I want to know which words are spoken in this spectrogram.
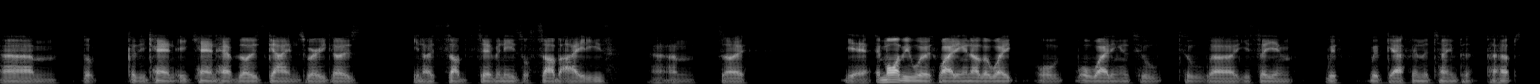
Um, look, because he can he can have those games where he goes, you know, sub 70s or sub 80s. Um, so yeah, it might be worth waiting another week or or waiting until till uh, you see him with with Gaff in the team, perhaps.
